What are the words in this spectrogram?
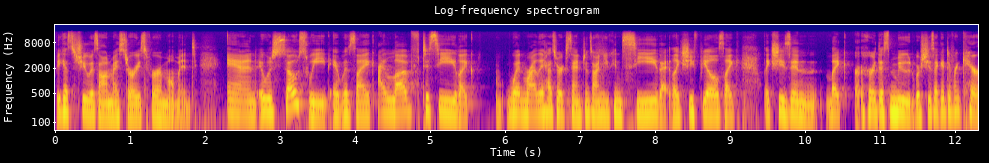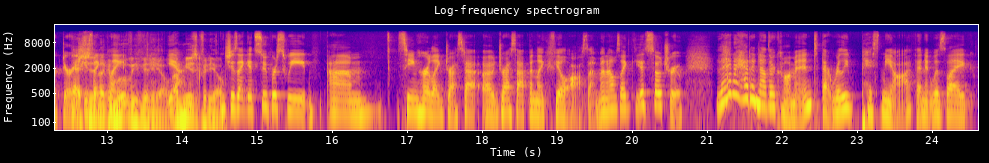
because she was on my stories for a moment. And it was so sweet. It was like, I love to see like when Riley has her extensions on, you can see that like she feels like like she's in like her this mood where she's like a different character. Yeah, and she's in, like, a playing- movie video, a music video. And she's like, it's super sweet. Um, seeing her like dressed up, uh, dress up and like feel awesome. And I was like, it's so true. Then I had another comment that really pissed me off, and it was like,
